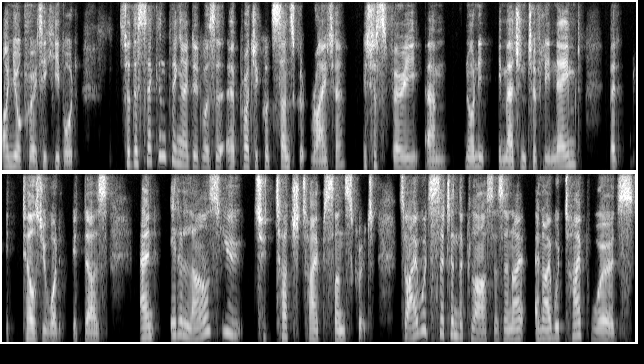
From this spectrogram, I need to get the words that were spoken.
on your QWERTY keyboard? So the second thing I did was a, a project called Sanskrit Writer. It's just very um, non-imaginatively named, but it tells you what it does. And it allows you to touch type Sanskrit. So I would sit in the classes and I and I would type words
